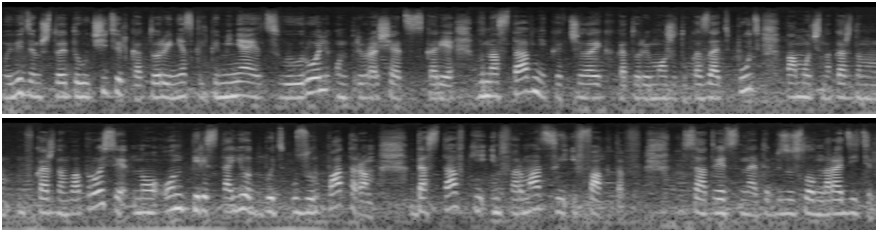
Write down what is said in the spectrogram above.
Мы видим, что это учитель, который несколько меняет свою роль, он превращается скорее в наставника, в человека, который может указать путь, помочь на каждом, в каждом вопросе, но он перестает быть узурпатором доставки информации и фактов. Соответственно, это, безусловно, родитель,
